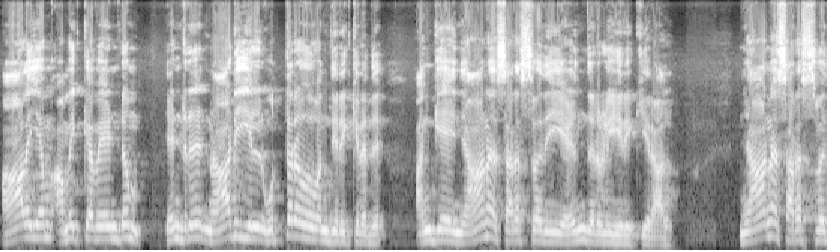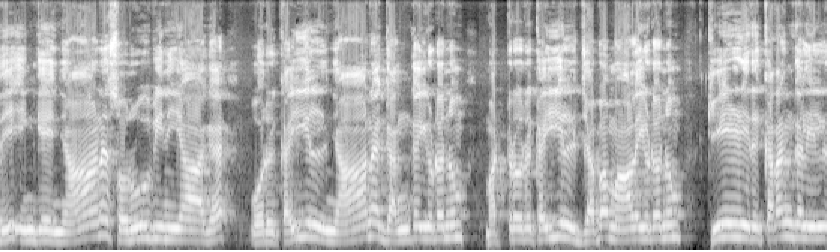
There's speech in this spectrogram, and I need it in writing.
ஆலயம் அமைக்க வேண்டும் என்று நாடியில் உத்தரவு வந்திருக்கிறது. அங்கே ஞான சரஸ்வதி எழுந்தருளி இருக்கிறாள் ஞான சரஸ்வதி இங்கே ஞான சொரூபினியாக ஒரு கையில் ஞான கங்கையுடனும் மற்றொரு கையில் ஜப மாலையுடனும் கீழிரு கரங்களில்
